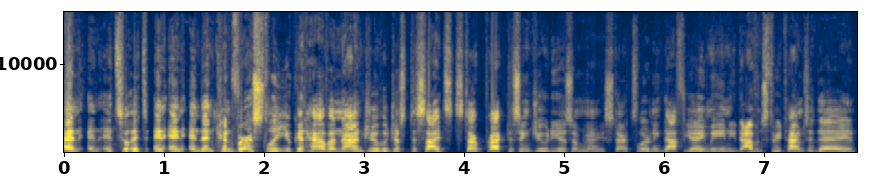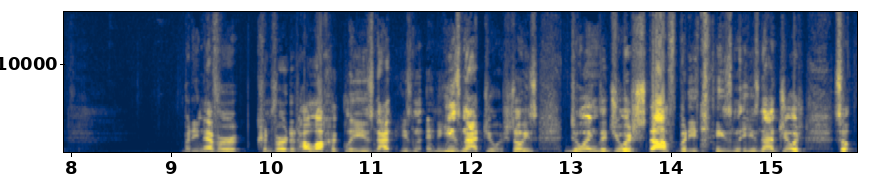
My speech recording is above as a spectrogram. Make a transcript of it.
And, and, and so it's, and, and, and, then conversely, you could have a non Jew who just decides to start practicing Judaism. He starts learning Daf Yomi and he davens three times a day. And, but he never converted halachically. He's not, he's and he's not Jewish. So he's doing the Jewish stuff, but he, he's, he's not Jewish. So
